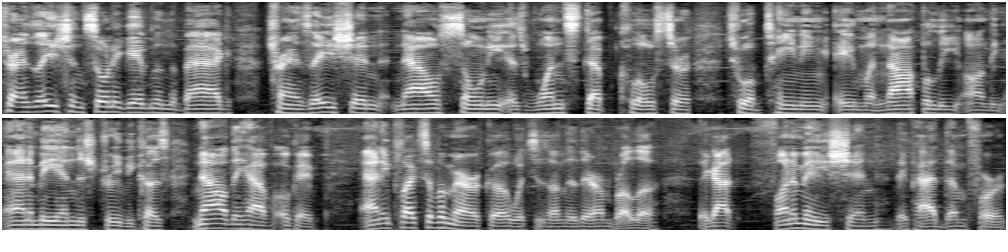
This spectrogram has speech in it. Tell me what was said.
Translation Sony gave them the bag. Translation now Sony is one step closer to obtaining a monopoly on the anime industry because now they have, okay, Aniplex of America, which is under their umbrella. They got Funimation. They've had them for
